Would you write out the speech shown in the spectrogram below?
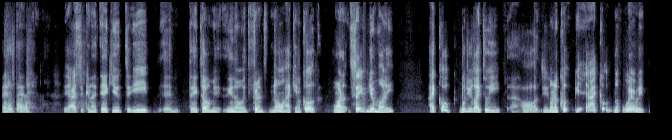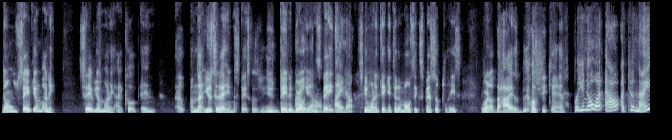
And, and, yeah, I said, "Can I take you to eat?" And they tell me, you know, friends, no, I can cook. Want save your money? I cook. Would you like to eat? Oh, you gonna cook? Yeah, I cook. Don't worry. Don't save your money. Save your money. I cook, and I, am not used to that here in the states because you date a girl here in the states. I know. She want to take you to the most expensive place, run up the highest bill she can. But you know what, Al? Tonight,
